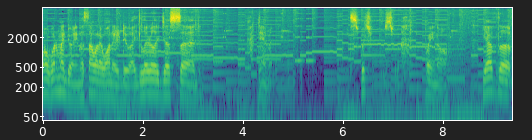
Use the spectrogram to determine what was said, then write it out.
Oh, what am I doing? That's not what I wanted to do. I literally just said. God damn it. Switch. Sw wait, no. You have the.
